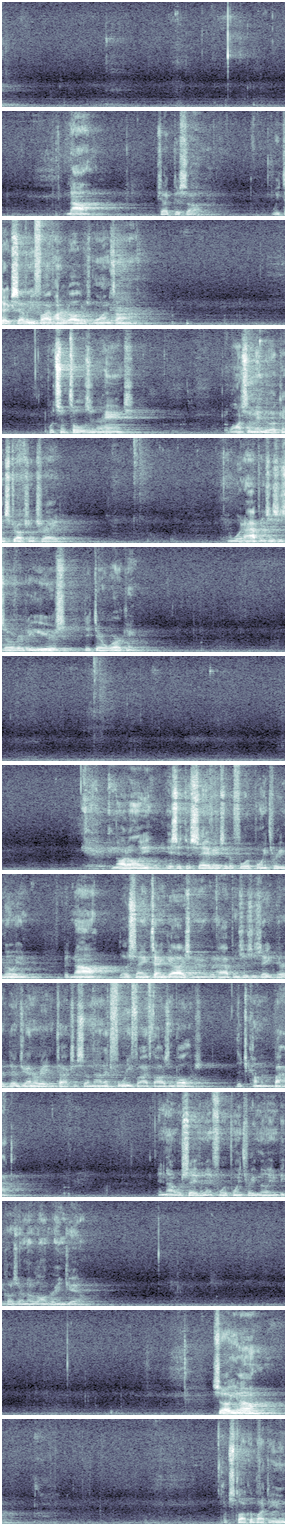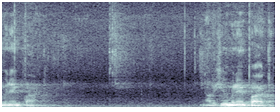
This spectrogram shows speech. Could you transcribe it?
Now, check this out. We take seventy-five hundred dollars one time, put some tools in their hands, launch them into a construction trade. And what happens is, is over the years that they're working, not only is it the savings of the four point three million, but now, those same ten guys, man, what happens is, is they, they're, they're generating taxes, so now that's forty-five thousand dollars that's coming back. And now we're saving that four point three million because they're no longer in jail. So, you know, let's talk about the human impact. Now, the human impact,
